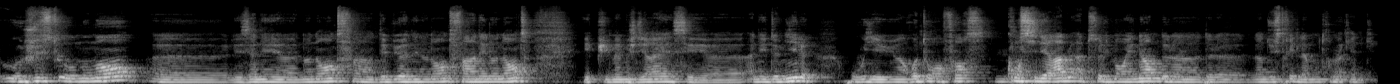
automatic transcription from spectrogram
au, juste au moment euh, les années 90, fin début années 90, fin années 90. et puis même je dirais c'est euh, année 2000 où il y a eu un retour en force Mm. considérable, absolument énorme de l'industrie de la montre Ouais. mécanique.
